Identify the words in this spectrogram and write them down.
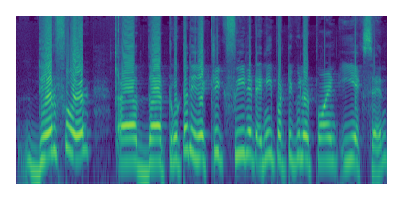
Therefore, uh, the total electric field at any particular point E x n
